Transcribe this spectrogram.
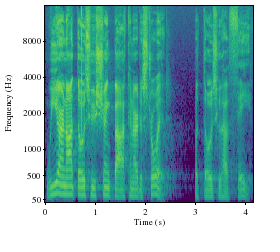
We are not those who shrink back and are destroyed, but those who have faith.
